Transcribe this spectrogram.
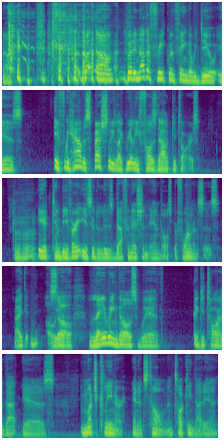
No. but um, but another frequent thing that we do is if we have especially like really fuzzed out guitars, mm-hmm. it can be very easy to lose definition in those performances, right? Oh, so layering those with a guitar that is much cleaner in its tone and tucking that in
